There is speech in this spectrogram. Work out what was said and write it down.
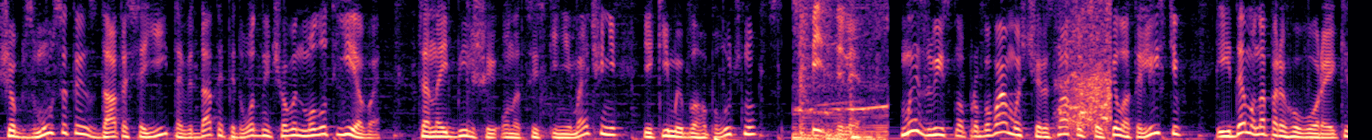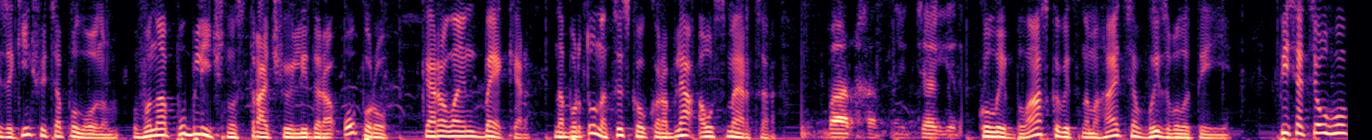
щоб змусити здатися їй та віддати підводний човен Молот'єве. Це найбільший у нацистській Німеччині, який ми благополучно Спізділі. ми, звісно, пробиваємось через натовпи філателістів і йдемо на переговори, які закінчуються полоном. Вона публічно страчує лідера опору Керолайн Беккер на борту нацистського корабля Аусмерцер, бархатный тягер. коли Бласковіц намагається визволити її. Після цього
